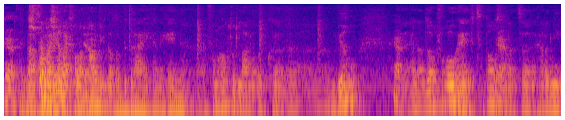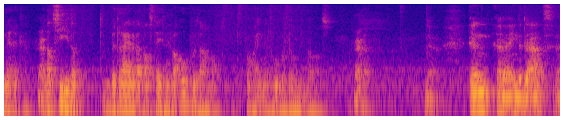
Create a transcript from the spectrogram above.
Ja. En daar zijn wij heel erg van afhankelijk dat het bedrijf en degene uh, van hoog tot laag dat ook uh, wil. Ja. en dat ook voor ogen heeft. Anders gaat, het, gaat het niet werken. En dat zie je dat bedrijven daar wel steeds meer voor open staan, wat voorheen en vroeger veel minder was. Ja. Ja. En uh, inderdaad, uh,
